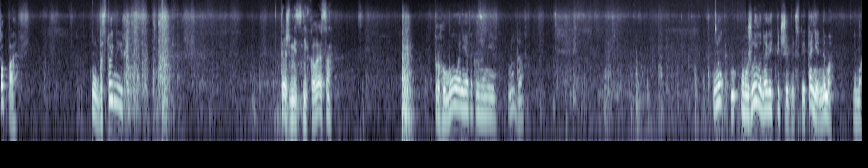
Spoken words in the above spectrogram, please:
Опа. Ну, достойний Теж міцні колеса. прогумовані, я так розумію. Ну так. Да. Ну, можливо, навіть підшипник стоїть. Та ні, нема. нема.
